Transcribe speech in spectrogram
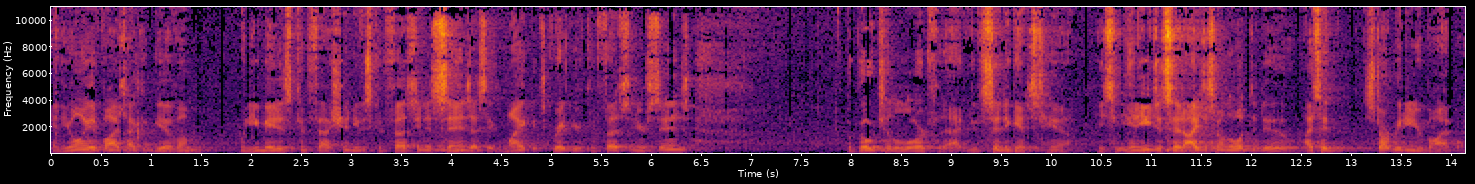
And the only advice I could give him when he made his confession, he was confessing his sins. I said, Mike, it's great you're confessing your sins, but go to the Lord for that. You've sinned against him. and he just said, I just don't know what to do. I said, start reading your Bible.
